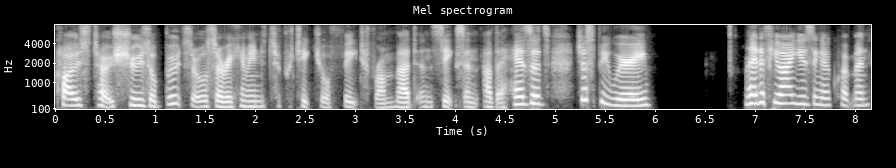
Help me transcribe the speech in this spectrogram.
Closed toe shoes or boots are also recommended to protect your feet from mud, insects, and other hazards. Just be wary that if you are using equipment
